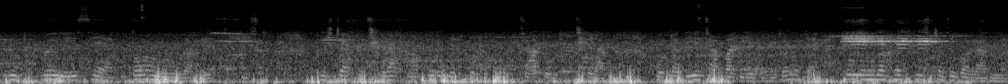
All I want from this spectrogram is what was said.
পুরো ধুলোয় এসে একদম নোংরা হয়ে যাচ্ছে ফ্রিজটা ফ্রিজটা একটা ছেঁড়া কাপড় বের করে দেবো চাদর ছেঁড়া। ওটা দিয়ে চাপা দিয়ে দেবো, জানো তো? এত নোংরা হয় ফ্রিজটা যে বলার না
